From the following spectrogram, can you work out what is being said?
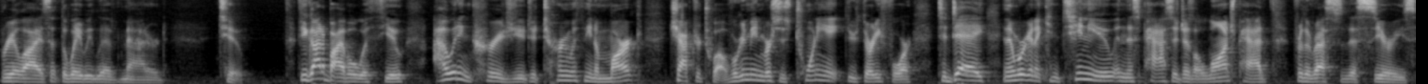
realize that the way we live mattered too. If you got a Bible with you, I would encourage you to turn with me to Mark chapter 12. We're going to be in verses 28 through 34 today, and then we're going to continue in this passage as a launch pad for the rest of this series,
